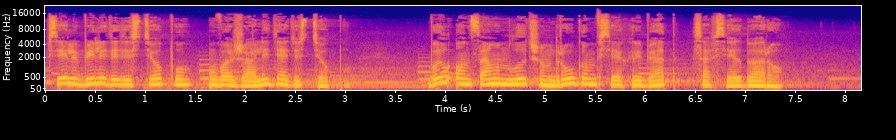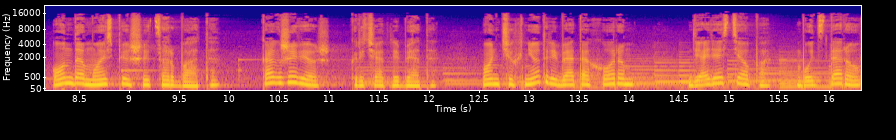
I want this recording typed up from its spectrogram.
Все любили дядю Степу, уважали дядю Степу. Был он самым лучшим другом всех ребят со всех дворов. Он домой спешит с Арбата. «Как живешь?» — кричат ребята. Он чихнет ребята хором — «Дядя Степа, будь здоров!»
